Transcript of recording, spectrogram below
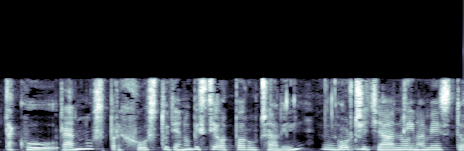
Takú rannú sprchu studenú by ste odporúčali? Mm. Určite áno, na miesto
